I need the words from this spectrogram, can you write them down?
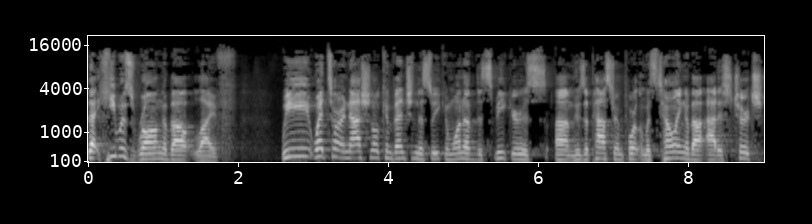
that he was wrong about life. We went to our national convention this week, and one of the speakers, um, who's a pastor in Portland, was telling about Addis Church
